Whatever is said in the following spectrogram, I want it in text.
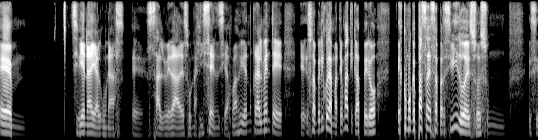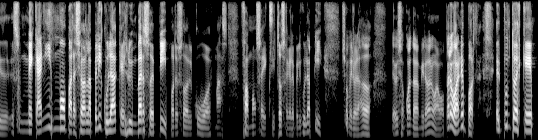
Em, si bien hay algunas eh, salvedades unas licencias más bien, realmente eh, es una película matemática, pero es como que pasa desapercibido eso, es un, es un mecanismo para llevar la película que es lo inverso de Pi, por eso el cubo es más famosa y exitosa que la película Pi. Yo miro las dos, de vez en cuando la miro de nuevo, pero bueno, no importa. El punto es que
